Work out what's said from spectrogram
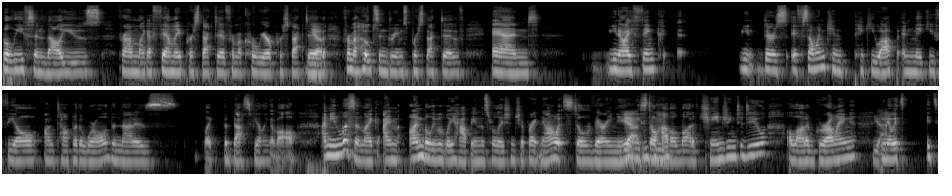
beliefs and values from like a family perspective, from a career perspective, Yep. from a hopes and dreams perspective. And you know, I think you know, there's if someone can pick you up and make you feel on top of the world, then that is like the best feeling of all. I mean, listen, like I'm unbelievably happy in this relationship right now. It's still very new. Yeah. We still mm-hmm. have a lot of changing to do, a lot of growing. Yeah. You know, it's it's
